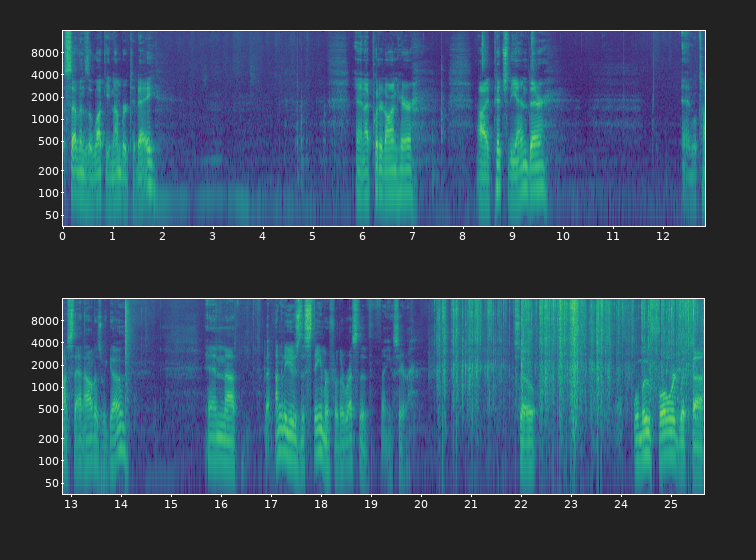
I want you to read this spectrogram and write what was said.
Seven's a lucky number today. And I put it on here. I pitch the end there and we'll toss that out as we go. And uh, I'm going to use the steamer for the rest of the things here. So we'll move forward with uh,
